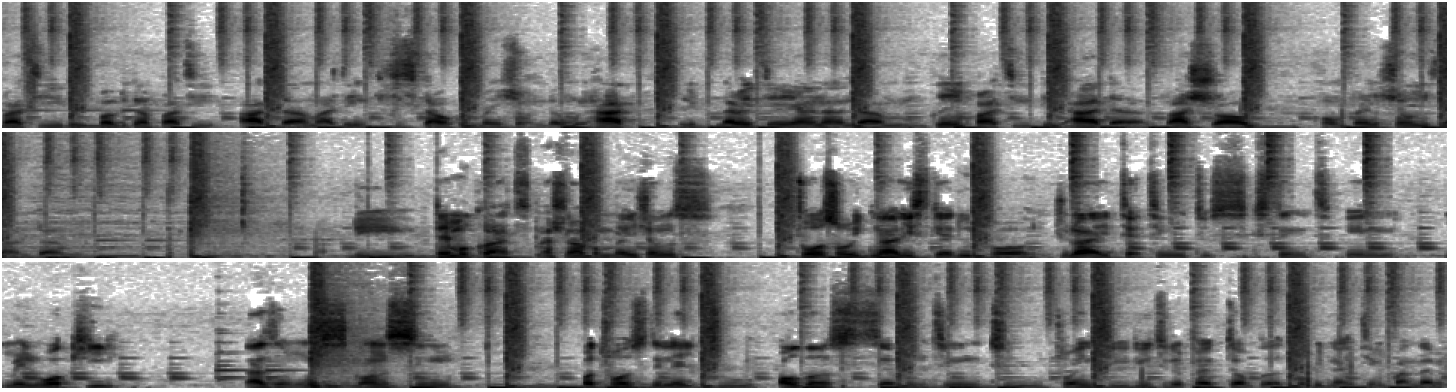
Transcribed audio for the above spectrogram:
Party, the Republican Party had, um, I think, fiscal convention. Then we had the Libertarian and um, Green Party. They had uh, virtual conventions, and um, the Democrats national conventions. It was originally scheduled for July 13th to 16th in Milwaukee, that's in Wisconsin, but was delayed to August 17 to 20 due to the effect of the COVID 19 pandemic.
